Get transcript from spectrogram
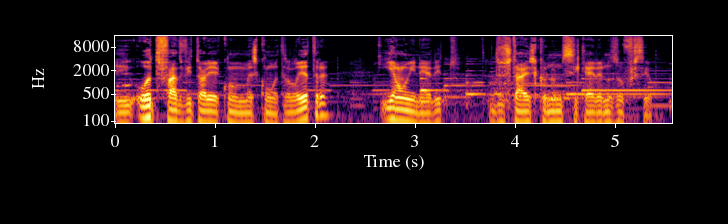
E outro fado Vitória, com, mas com outra letra. E é um inédito dos tais que o Nuno Siqueira nos ofereceu.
